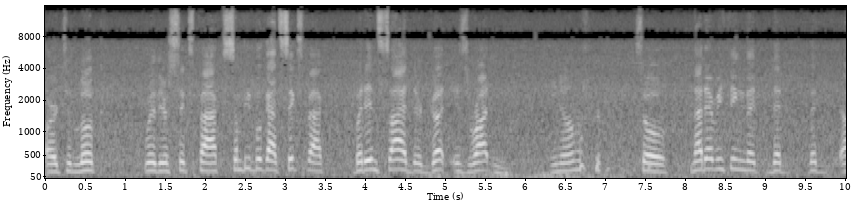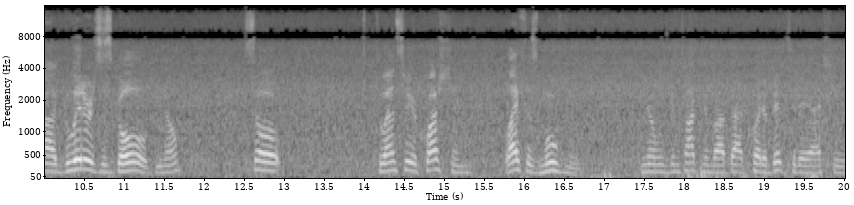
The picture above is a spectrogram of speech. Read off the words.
or to look with your six pack some people got six pack but inside their gut is rotten you know? So not everything that that that uh, glitters is gold you know? So to answer your question life is movement you know we've been talking about that quite a bit today actually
